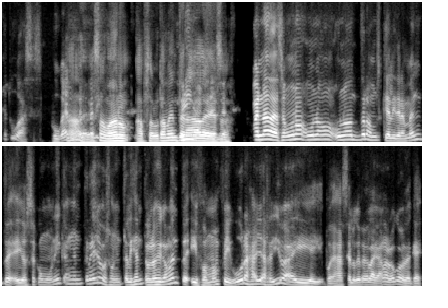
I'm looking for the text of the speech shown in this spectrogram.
¿Qué tú haces? Jugar. Nada de eso, mano. Absolutamente nada de eso. Pues nada, son unos, unos, unos drums que literalmente ellos se comunican entre ellos, son inteligentes, lógicamente, y forman figuras allá arriba y, puedes hacer lo que te dé la gana, loco. De que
